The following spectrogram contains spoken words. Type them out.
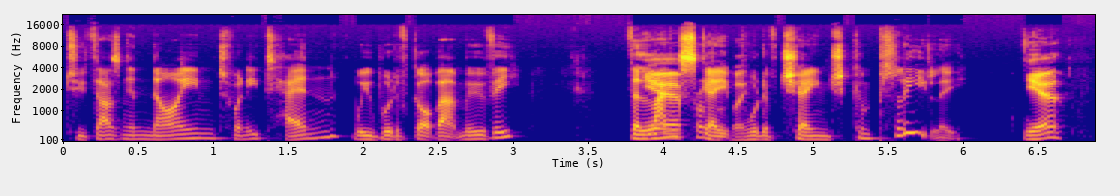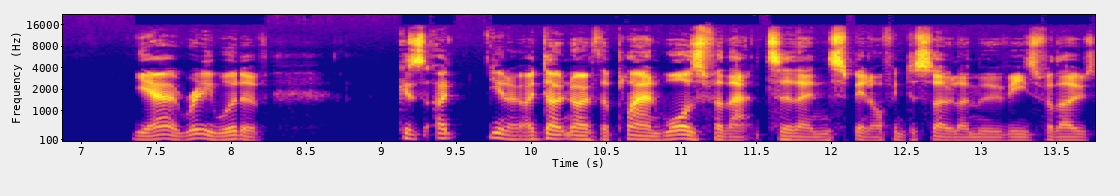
2009, 2010, we would have got that movie. The Yeah, landscape probably. would have changed completely. Yeah, yeah, it really would have. Because I, you know, I don't know if the plan was for that to then spin off into solo movies for those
